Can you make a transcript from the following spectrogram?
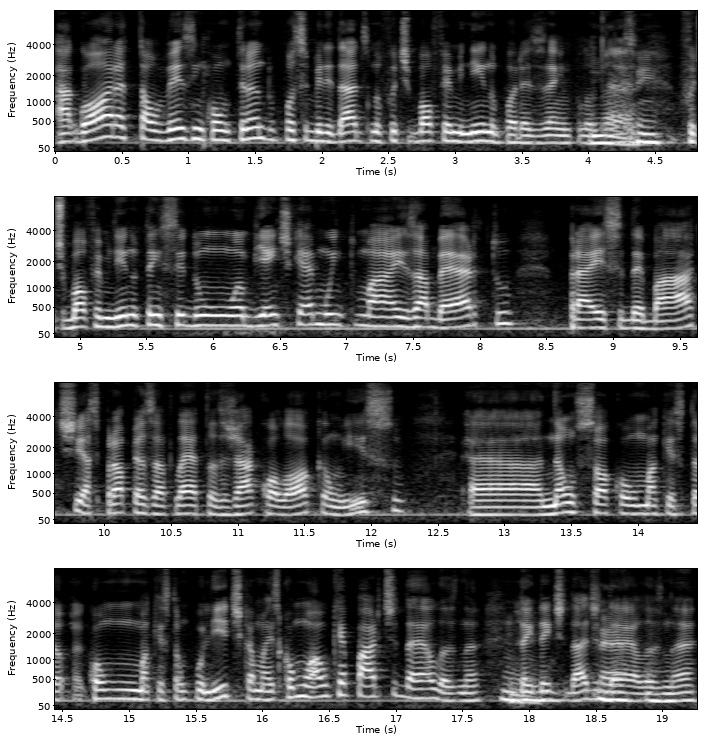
agora talvez encontrando possibilidades no futebol feminino, por exemplo. Né? Sim. O futebol feminino tem sido um ambiente que é muito mais aberto para esse debate. As próprias atletas já colocam isso. Uh, não só como uma questão como uma questão política, mas como algo que é parte delas, né? Uhum. Da identidade é. delas, né?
